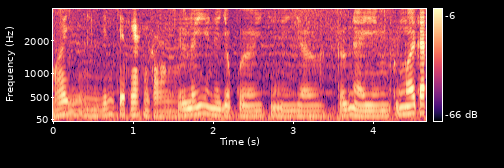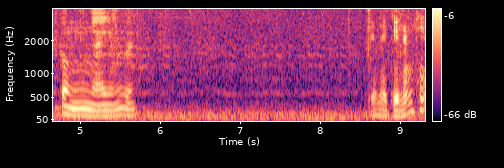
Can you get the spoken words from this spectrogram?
Mới dính chết ngắt còn xử lý nó dục rồi giờ cử này cũng mới cách có ngày rồi mấy bạn. Chỗ này trời nắng hết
